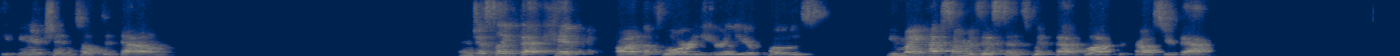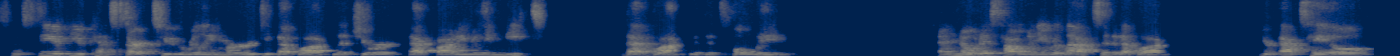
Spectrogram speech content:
keeping your chin tilted down. And just like that hip on the floor in the earlier pose, you might have some resistance with that block across your back. So see if you can start to really merge with that block. Let your back body really meet that block with its full weight. And notice how when you relax into that block, your exhale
